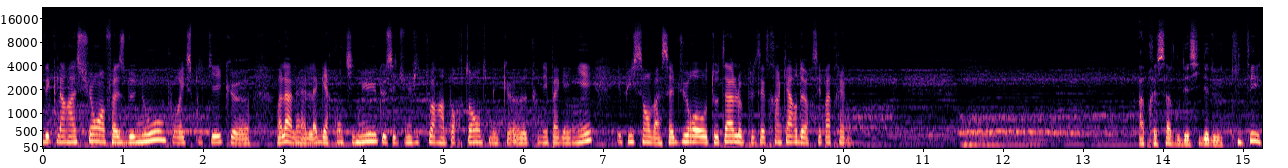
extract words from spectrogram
déclarations en face de nous pour expliquer que voilà, la, la guerre continue, que c'est une victoire importante, mais que tout n'est pas gagné. Et puis il s'en va. Ça dure au total peut-être un quart d'heure, c'est pas très long. Après ça, vous décidez de quitter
